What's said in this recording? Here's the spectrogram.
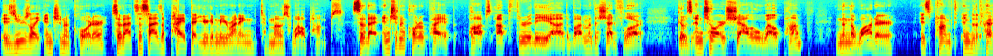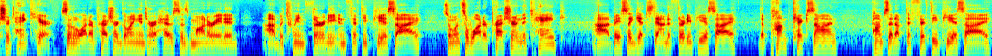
is usually inch and a quarter. So that's the size of pipe that you're gonna be running to most well pumps. So that inch and a quarter pipe pops up through the, uh, the bottom of the shed floor, goes into our shallow well pump, and then the water is pumped into the pressure tank here. So the water pressure going into our house is moderated uh, between 30 and 50 PSI. So once the water pressure in the tank uh, basically gets down to 30 PSI, the pump kicks on, pumps it up to 50 PSI,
